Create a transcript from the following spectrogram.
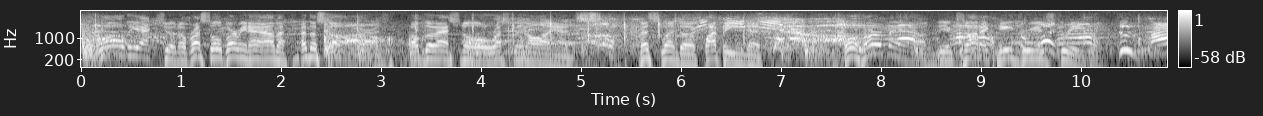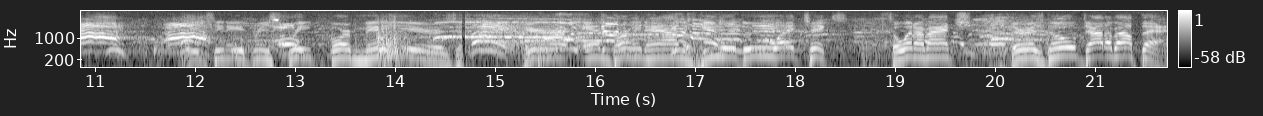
for all the action of Wrestle Birmingham and the stars of the National Wrestling Alliance. Miss Linda clapping for her man, the exotic Adrian Street. We've seen Adrian Street for many years here in Birmingham. He will do what it takes to win a match. There is no doubt about that.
